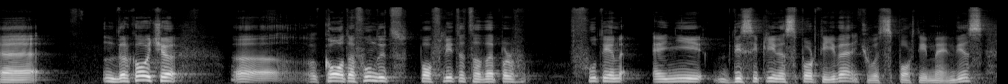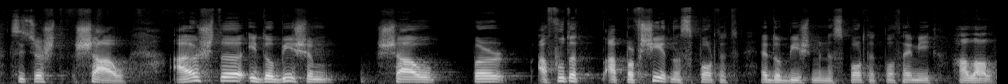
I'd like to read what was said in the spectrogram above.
ë Ndërkohë që kohët e fundit po flitet dhe për futjen e një disipline sportive, quhet sporti i mendjes, siç është shahu. A është i dobishëm shahu për a futet a përfshihet në sportet e dobishme, në sportet po themi hallall,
